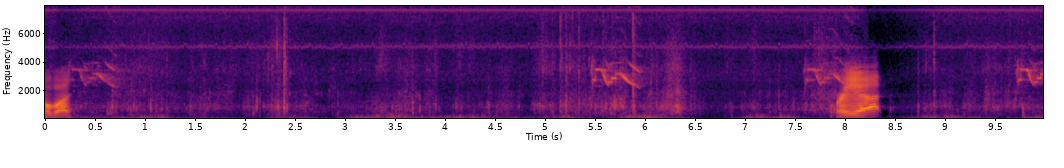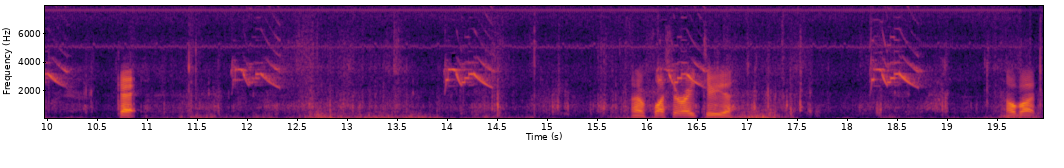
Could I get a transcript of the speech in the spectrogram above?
Oh, bud. Where you at? Okay. I'm gonna flush it right to you. Oh, bud.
